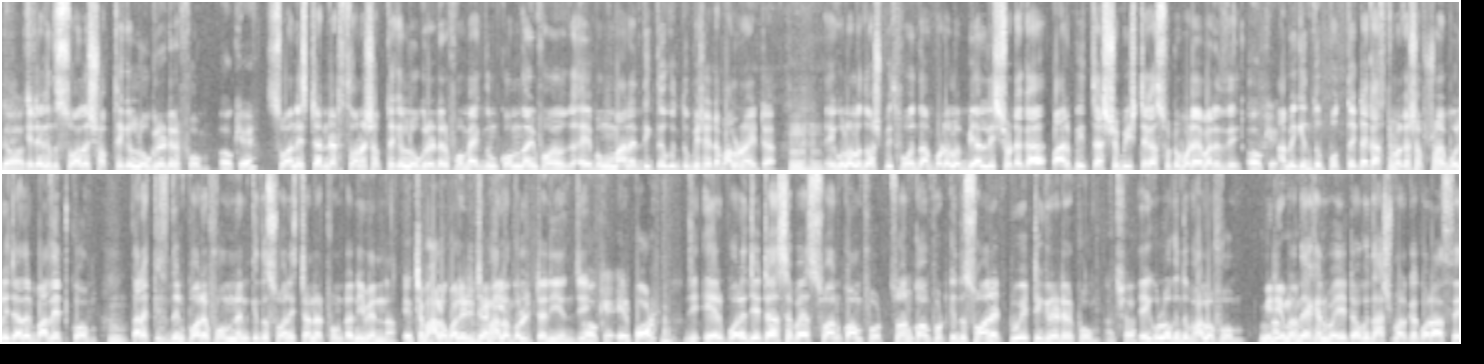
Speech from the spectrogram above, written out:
দেওয়া এটা কিন্তু সোয়ানের সব থেকে লো গ্রেডের ফোম ওকে সোয়ান স্ট্যান্ডার্ড সোয়ানের সব থেকে লো গ্রেডের ফোম একদম কম দামি ফোম এবং মানের দিক থেকেও কিন্তু বিষয়টা ভালো না এটা। এগুলো হলো দশ পিস ফোমের দাম পড়ে হলো বিয়াল্লিশশো টাকা পার পিস চারশো বিশ টাকা ছোট বড় Okay. আমি কিন্তু প্রত্যেকটা কাস্টমারকে সবসময় বলি যাদের বাজেট কম তারা কিছুদিন পরে ফোম নেন কিন্তু সোয়ান স্ট্যান্ডার্ড ফোমটা নিবেন না। চেয়ে ভালো কোয়ালিটিটা ভালো কোয়ালিটিটা নিয়েন জি। ওকে এরপর? জি এরপরে যেটা আছে ভাই সোয়ান কমফোর্ট সোয়ান কমফোর্ট কিন্তু সোয়ানের টু এইটি গ্রেডের ফোম আচ্ছা। এইগুলো কিন্তু ভালো ফোম মিডিয়াম দেখেন ভাই এটাও কিন্তু হাসমার্কা করা আছে।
